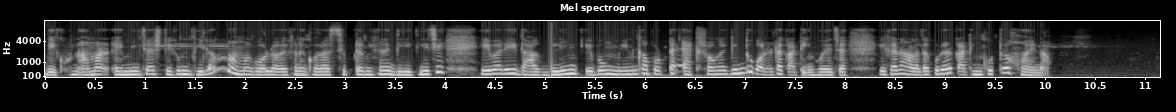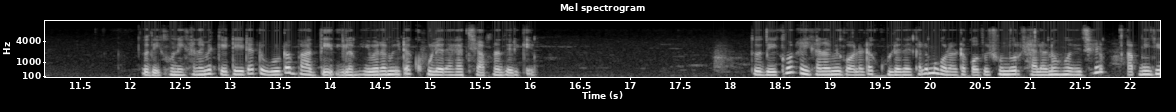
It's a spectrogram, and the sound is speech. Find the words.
দেখুন, আমার, আমি জাস্ট এরকম দিলাম, আমার গলা, এখানে গলার শেপটা আমি এখানে দিয়ে দিয়েছি। এবার এই দাগ লিং এবং মেন কাপড়টা একসঙ্গে কিন্তু গলাটা কাটিং হয়ে যায়। এখানে আলাদা করে আর কাটিং করতে হয় না। তো দেখুন, এখানে আমি কেটে এটা টুকরোটা বাদ দিয়ে দিলাম। এবার আমি এটা খুলে দেখাচ্ছি আপনাদেরকে। তো দেখুন, এখানে আমি গলাটা খুলে দেখালাম। গলাটা কত সুন্দর খেলানো হয়েছে। আপনি যে,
